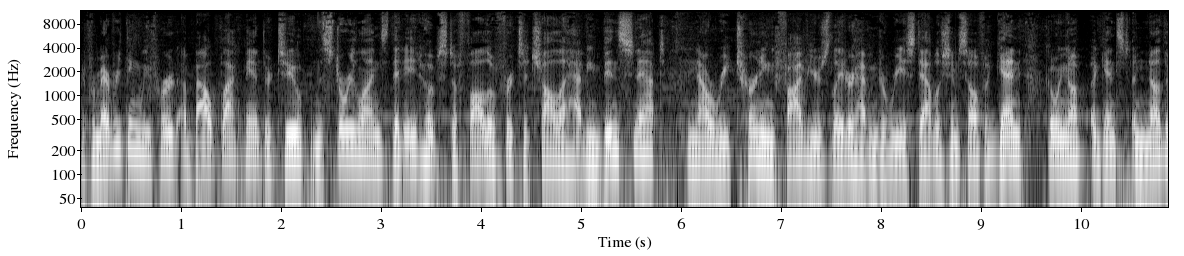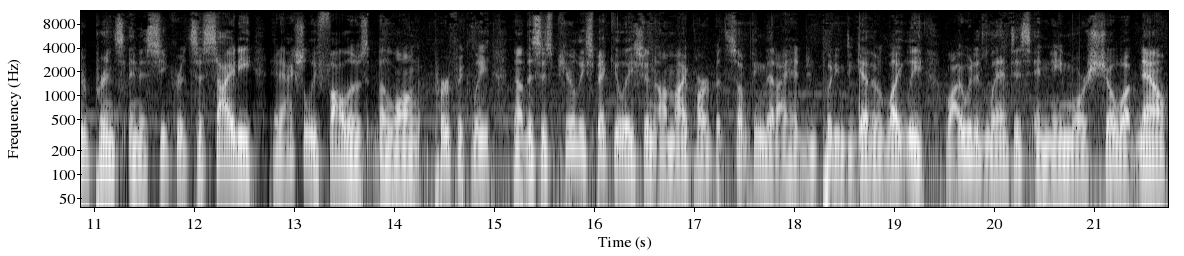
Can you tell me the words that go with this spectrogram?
And from everything we've heard about Black Panther 2 and the storylines that it hopes to follow for T'Challa having been snapped and now returning five years later, having to reestablish himself again, going up against another prince in a secret society, it actually follows along perfectly. Now, this is purely speculation on my part, but something that I had been putting together lightly. Why would Atlantis and Namor show up now?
